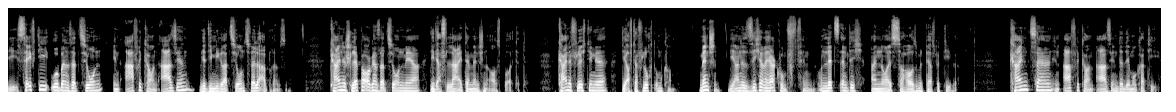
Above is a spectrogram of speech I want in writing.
Die Safety-Urbanisation in Afrika und Asien wird die Migrationswelle abbremsen. Keine Schlepperorganisation mehr, die das Leid der Menschen ausbeutet. Keine Flüchtlinge, die auf der Flucht umkommen. Menschen, die eine sichere Herkunft finden und letztendlich ein neues Zuhause mit Perspektive. Kein Zellen in Afrika und Asien der Demokratie.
